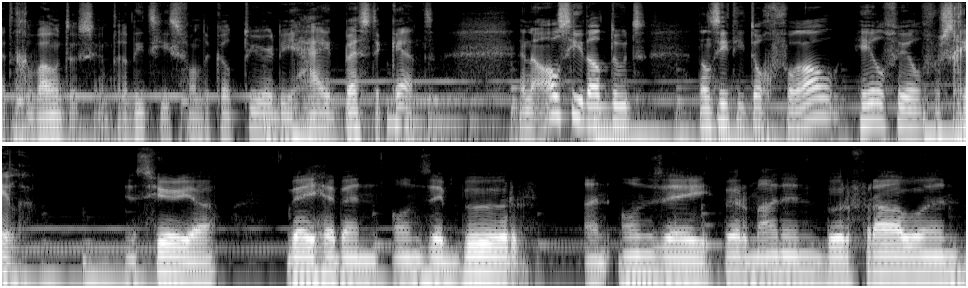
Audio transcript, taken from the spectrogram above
Met gewoontes en tradities van de cultuur die hij het beste kent. En als hij dat doet, dan ziet hij toch vooral heel veel verschillen. In Syrië, wij hebben onze buur en onze buurmannen, buurvrouwen,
